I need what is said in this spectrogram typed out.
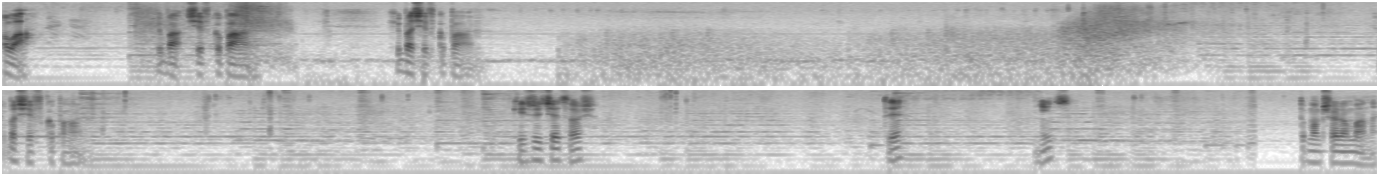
Oła. Chyba się wkopałem. Chyba się wkopałem. Chyba się wkopałem. Jakieś życie, coś? Ty? Nic? To mam przerąbane.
